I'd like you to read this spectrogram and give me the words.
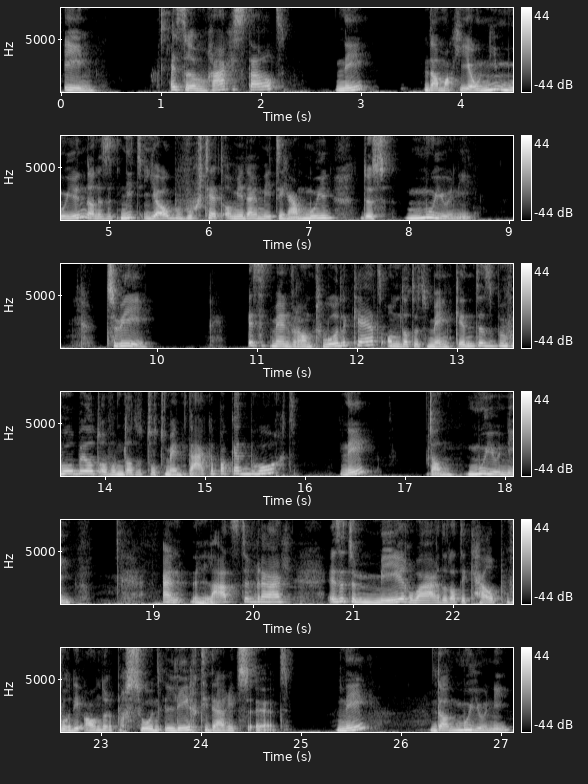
1. Is er een vraag gesteld? Nee? Dan mag je jou niet moeien. Dan is het niet jouw bevoegdheid om je daarmee te gaan moeien. Dus moei je niet. 2. Is het mijn verantwoordelijkheid omdat het mijn kind is bijvoorbeeld of omdat het tot mijn takenpakket behoort? Nee? Dan moet je niet. En een laatste vraag: is het een meerwaarde dat ik help voor die andere persoon? Leert hij daar iets uit? Nee? Dan moet je niet.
